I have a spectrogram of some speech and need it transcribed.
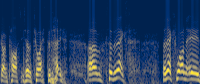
going past each other twice today. Um, so the next, the next one is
